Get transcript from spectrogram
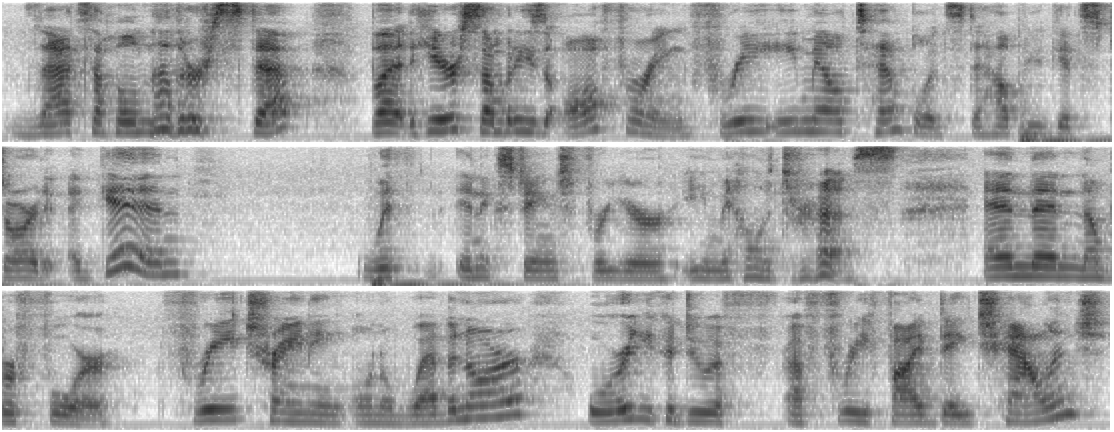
That's a whole nother step. But here somebody's offering free email templates to help you get started. Again with in exchange for your email address. And then number four free training on a webinar, or you could do a, a free five day challenge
